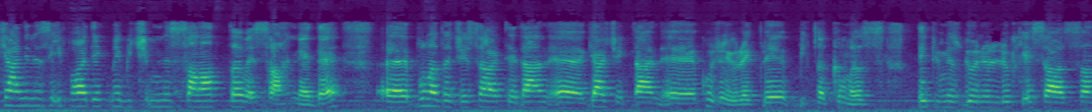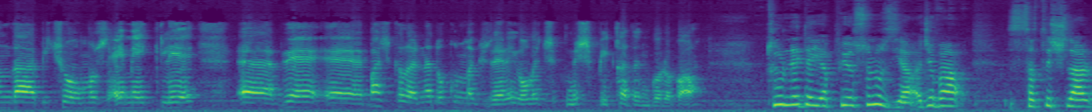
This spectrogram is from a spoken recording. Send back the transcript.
kendinizi ifade etme biçiminiz sanatta ve sahnede. E, buna da cesaret eden e, gerçekten e, koca yürekli bir takımız. Hepimiz gönüllülük esasında birçoğumuz emekli ve başkalarına dokunmak üzere yola çıkmış bir kadın grubu. Turnede yapıyorsunuz ya acaba satışlar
